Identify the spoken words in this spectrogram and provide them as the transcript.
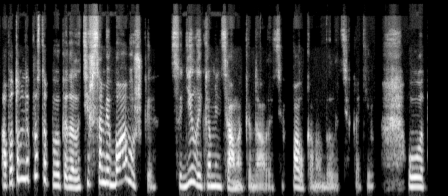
А потім не просто повикидали, ті ж самі бабушки сиділи і камінцями кидали цих, палками били цих котів. От.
